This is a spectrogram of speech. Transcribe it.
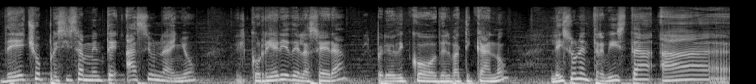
De hecho, precisamente hace un año, el Corriere de la Sera, periódico del Vaticano, le hizo una entrevista a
